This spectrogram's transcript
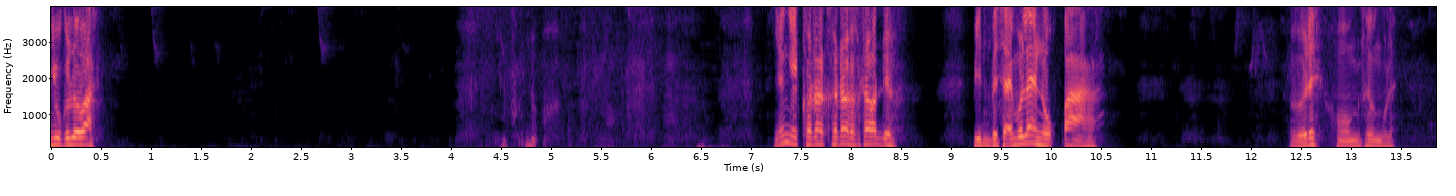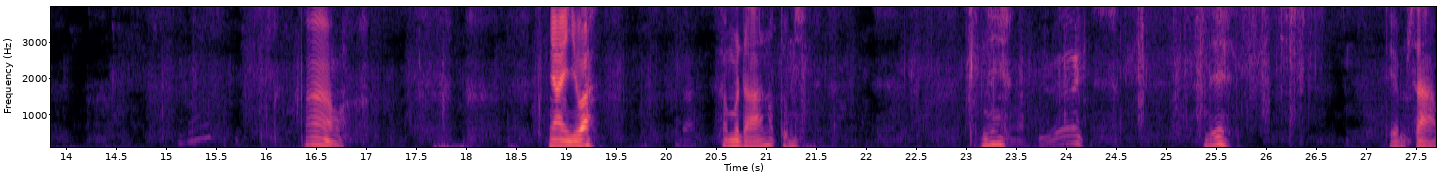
อยู่กันเลยวะยังอีกคราคราคราเดียว บินไปใส่เมื่อแรกนกป่า เออเด้ห้องเทิงกูเลย อ้าว ใหญ่อยู่วะ ธรรมดาเนาะตัวนี้ นี่เฮ้ยนี่เตรียมสาม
